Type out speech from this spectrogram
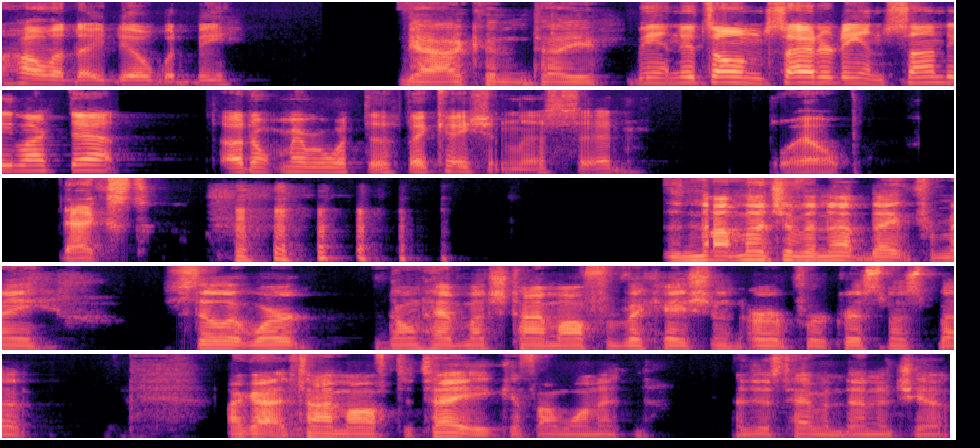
holiday deal would be. Yeah, I couldn't tell you. Being it's on Saturday and Sunday like that, I don't remember what the vacation list said. Well, next. Not much of an update for me. Still at work. Don't have much time off for vacation or for Christmas, but I got time off to take if I want it. I just haven't done it yet.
